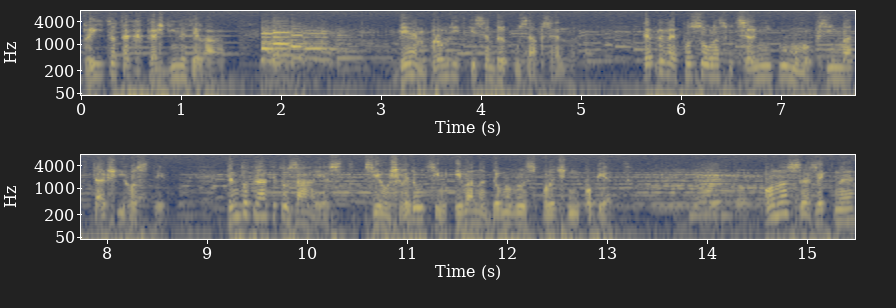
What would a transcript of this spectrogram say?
Prý to tak každý nedělá. Během prohlídky jsem byl uzavřen. Teprve po souhlasu celníků mohu přijímat další hosty. Tentokrát je to zájezd, s jehož vedoucím Ivan domluvil společný oběd. Ono se řekne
